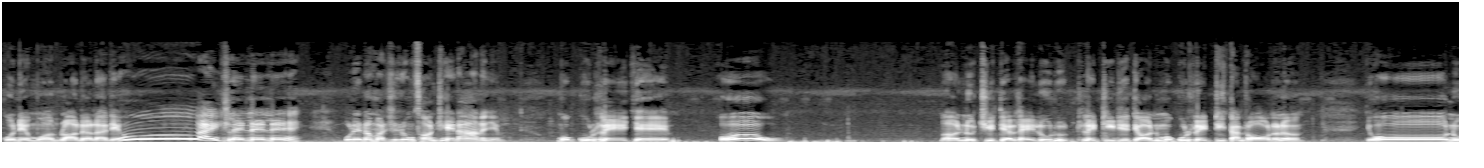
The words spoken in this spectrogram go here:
cũng nếu muốn lo nữa là đi ai lên lên lên cũng lên nằm mà chỉ dùng thòn chè na này một cú lê chế, ô, mà nó chỉ tiền lê lú lê chỉ tiền một cú lê chỉ tàn thò nữa nữa ô nó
